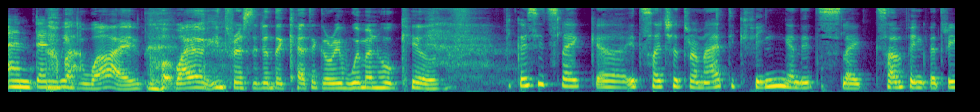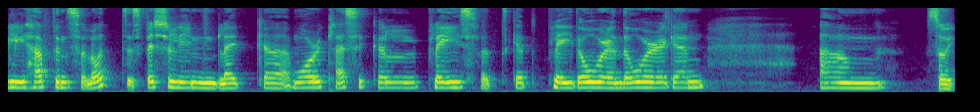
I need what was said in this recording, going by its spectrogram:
And then we But why? Why are you interested in the category women who kill? because it's like uh, it's such a dramatic thing and it's like something that really happens a lot especially in like uh, more classical plays that get played over and over again um, So,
